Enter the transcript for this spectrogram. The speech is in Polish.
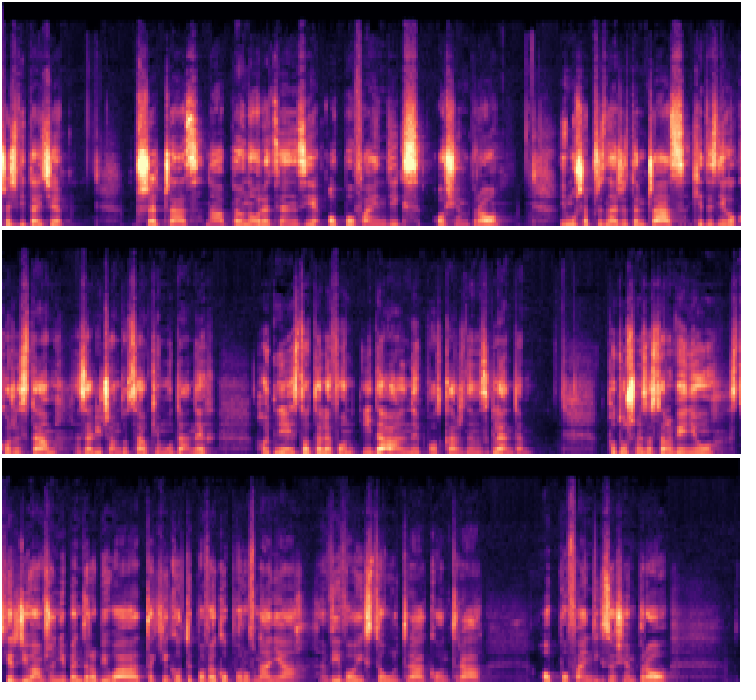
cześć, witajcie. Przyszedł czas na pełną recenzję Oppo Find X 8 Pro. I muszę przyznać, że ten czas, kiedy z niego korzystam, zaliczam do całkiem udanych, choć nie jest to telefon idealny pod każdym względem. Po dłuższym zastanowieniu stwierdziłam, że nie będę robiła takiego typowego porównania Vivo X100 Ultra kontra Oppo Find X8 Pro,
